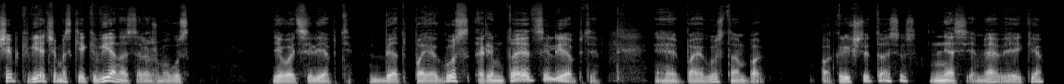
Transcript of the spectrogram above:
Šiaip kviečiamas kiekvienas yra žmogus Dievo atsiliepti, bet pajėgus rimtai atsiliepti pajėgus tampa pakrikštytasis, nes jame veikia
